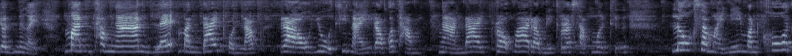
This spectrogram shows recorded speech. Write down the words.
จนเหนื่อย มันทำงานและมันได้ผลลัพธ์ เราอยู่ที่ไหนเราก็ทำงานได้ เพราะว่าเรามีโทรศัพท์มือถือ โลกสมัยนี้มันโคตร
